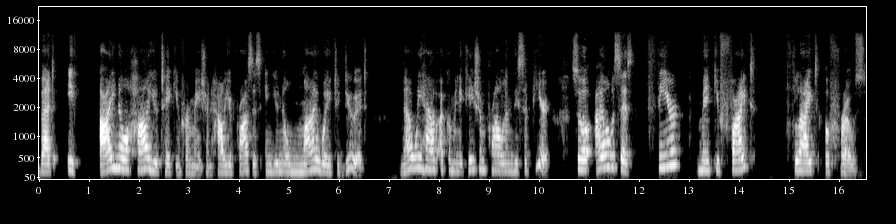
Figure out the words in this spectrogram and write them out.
But if I know how you take information, how you process, and you know my way to do it, now we have a communication problem disappear so I always says fear make you fight, flight, or froze.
